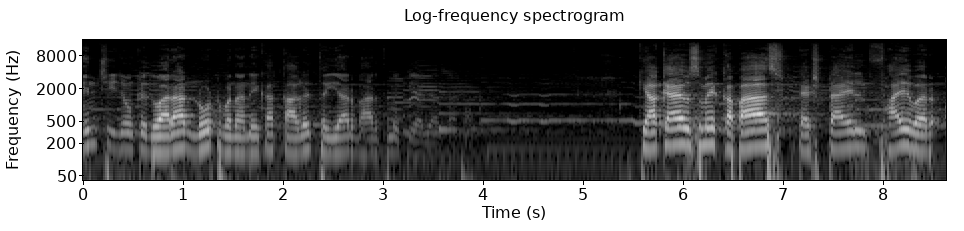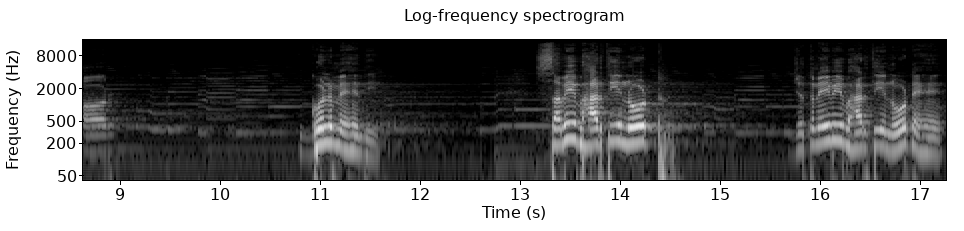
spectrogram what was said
इन चीज़ों के द्वारा नोट बनाने का कागज़ तैयार भारत में किया जाता है। क्या क्या है उसमें? कपास, टेक्सटाइल, फाइबर और गुल मेहंदी। सभी भारतीय नोट, जितने भी भारतीय नोट हैं,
